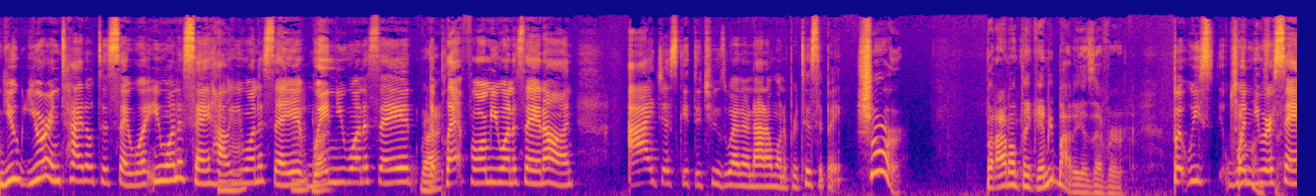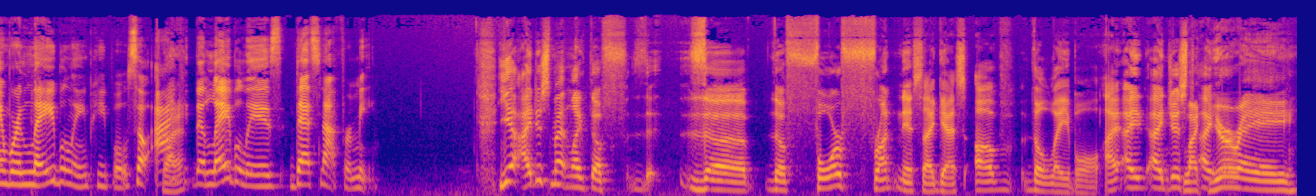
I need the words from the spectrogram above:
You you're entitled to say what you want to say, how you want to say it, when you want to say it, the Mm-hmm. Platform you want to say it on. I just get to choose whether or not I want to participate. Sure. But I don't think anybody has ever. But we when you were that. saying we're labeling people, so I Right. the label is that's not for me. Yeah, I just meant like the f- the the, the forefrontness, I guess, of the label. I I, I just Like I, you're a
